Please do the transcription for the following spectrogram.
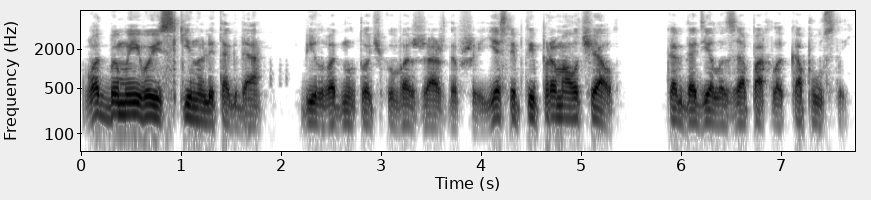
Вот бы мы его и скинули тогда, бил в одну точку возжаждавший, если б ты промолчал, когда дело запахло капустой.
